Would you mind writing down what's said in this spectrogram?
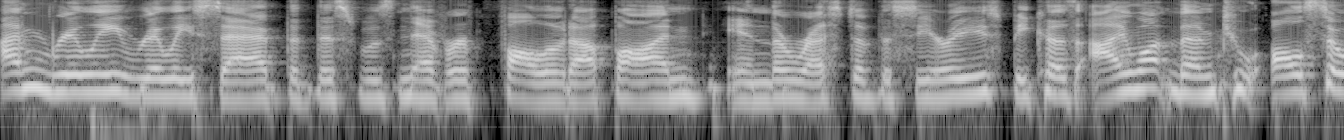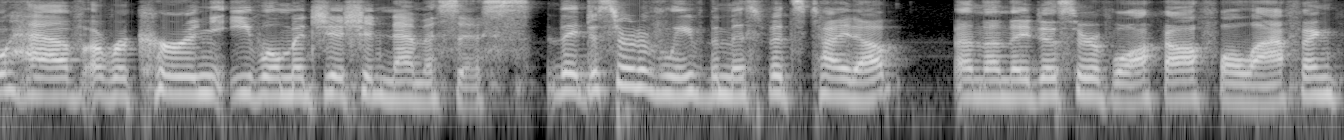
I'm really, really sad that this was never followed up on in the rest of the series because I want them to also have a recurring evil magician nemesis. They just sort of leave the misfits tied up and then they just sort of walk off while laughing.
